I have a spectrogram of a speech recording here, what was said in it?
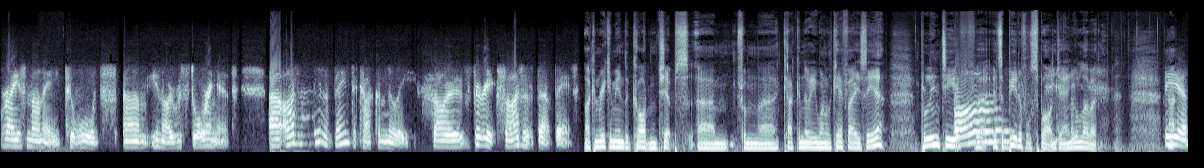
raise money towards, um, you know, restoring it. Uh, I've never been to Kakanui, so very excited about that. I can recommend the cod and chips um, from uh, Kakanui, one of the cafes here. Plenty of. Oh. Uh, it's a beautiful spot, Jan. You'll love it. yeah.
